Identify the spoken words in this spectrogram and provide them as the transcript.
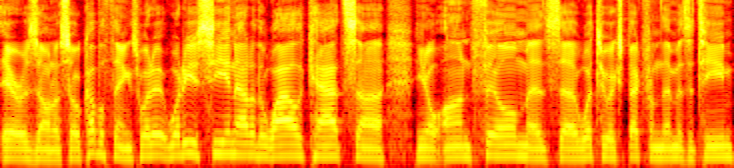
Arizona. So a couple things. What are, what are you seeing out of the Wildcats? Uh, you know, on film as uh, what to expect from them as a team,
